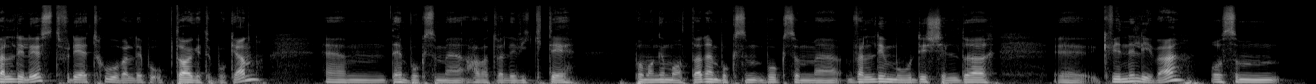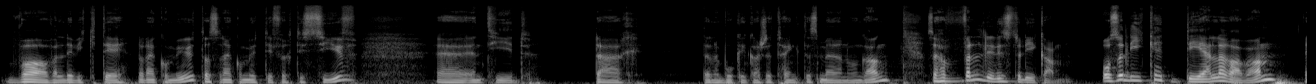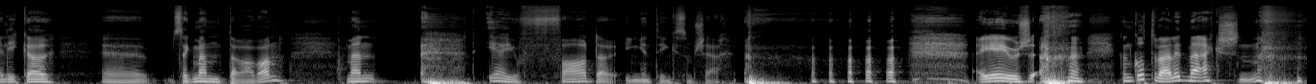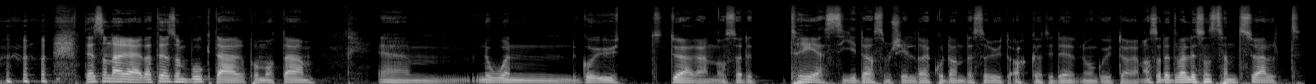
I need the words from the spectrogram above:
Veldig lyst, fordi jeg tror veldig på oppdraget til boken. Um, det er en bok som har vært veldig viktig på mange måter. Det er en bok som, bok som uh, veldig modig skildrer uh, kvinnelivet, og som var veldig viktig da den kom ut. Altså Den kom ut i 47, uh, en tid der denne boken kanskje trengtes mer enn noen gang. Så jeg har veldig lyst til å like den. Og så liker jeg deler av den. Jeg liker eh, segmenter av den. Men det er jo fader ingenting som skjer. jeg er jo ikke Kan godt være litt mer action. det er sånn der, dette er en sånn bok der på en måte um, noen går ut døren, og så er det tre sider som skildrer hvordan det ser ut akkurat idet noen går ut døren. Altså Det er et veldig sånn sensuelt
